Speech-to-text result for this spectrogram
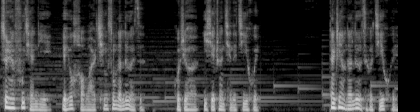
虽然肤浅里也有好玩轻松的乐子，或者一些赚钱的机会，但这样的乐子和机会，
